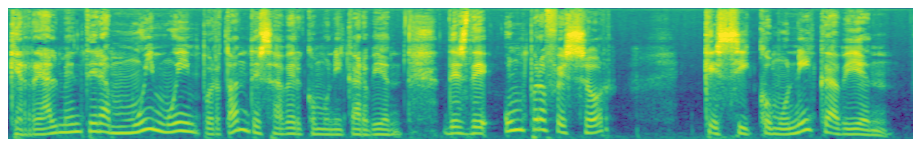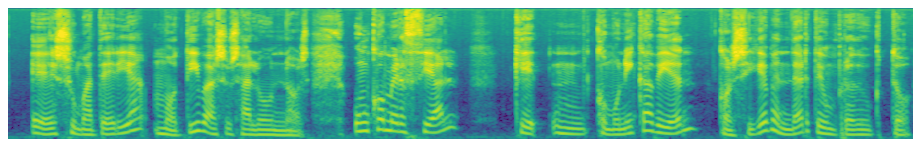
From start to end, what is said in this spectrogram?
que realmente era muy, muy importante saber comunicar bien. Desde un profesor que si comunica bien eh, su materia, motiva a sus alumnos. Un comercial que mm, comunica bien, consigue venderte un producto.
